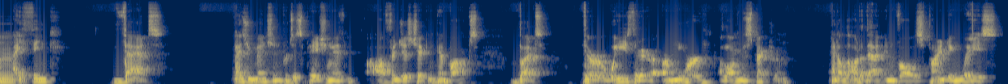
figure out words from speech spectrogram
mm. I think that, as you mentioned, participation is often just checking a box, but there are ways that are, are more along the spectrum. And a lot of that involves finding ways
